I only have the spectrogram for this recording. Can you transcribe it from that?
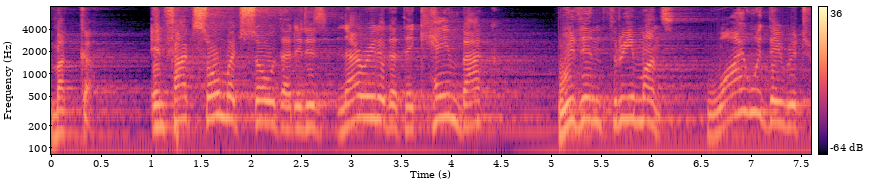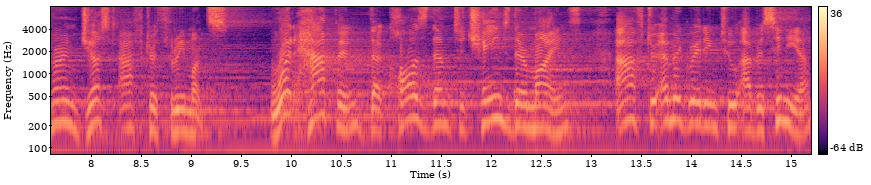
Mecca. In fact, so much so that it is narrated that they came back within three months. Why would they return just after three months? What happened that caused them to change their minds after emigrating to Abyssinia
